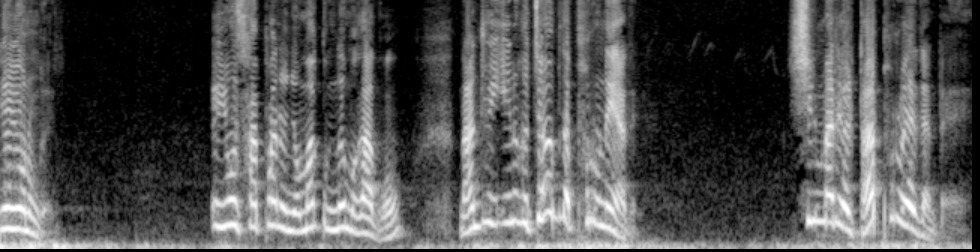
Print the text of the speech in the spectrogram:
예, 요런 거예요. 요 사판은 요만큼 넘어가고 나중에 이런 거 전부 다 풀어내야 돼. 실마리를 다 풀어야 된대.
